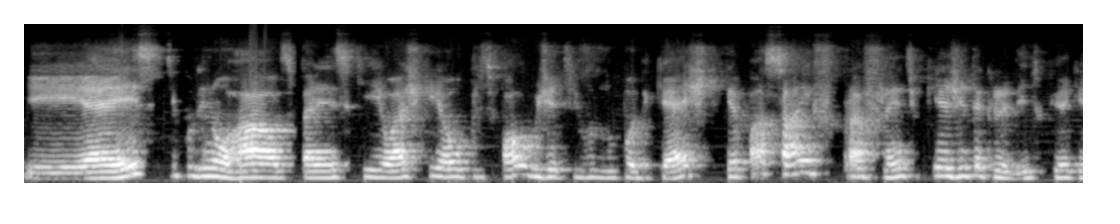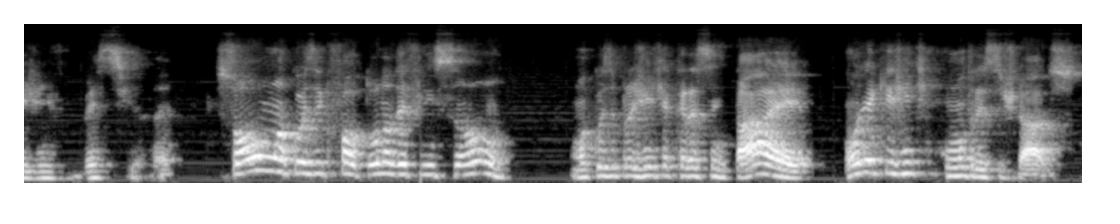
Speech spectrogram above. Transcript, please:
E é esse tipo de know-how, experiência que eu acho que é o principal objetivo do podcast, que é passar para frente o que a gente acredita, o que a gente vivencia, né? Só uma coisa que faltou na definição, uma coisa para a gente acrescentar é onde é que a gente encontra esses dados?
